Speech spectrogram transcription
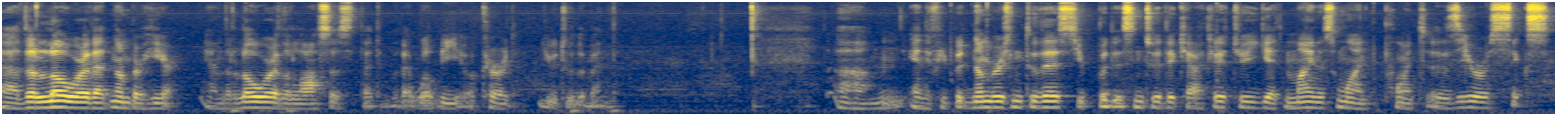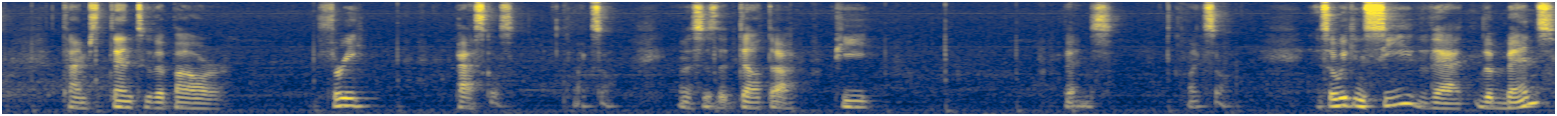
uh, the lower that number here, and the lower the losses that, that will be occurred due to the bend. Um, and if you put numbers into this, you put this into the calculator, you get minus 1.06 times 10 to the power 3 pascals, like so. And this is the delta P bends, like so. And so we can see that the bends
